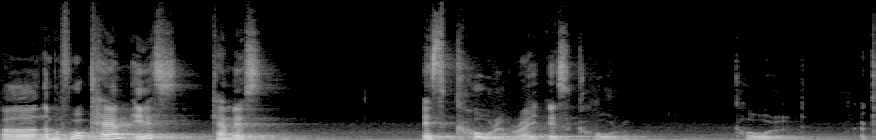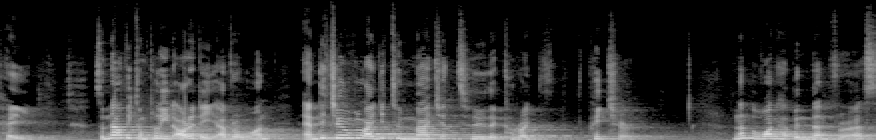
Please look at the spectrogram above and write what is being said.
Uh, number four, cam is cam is it's cold, right? It's cold. Cold. Okay. So now we complete already, everyone. And teacher would like you to match it to the correct picture. Number one have been done for us.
